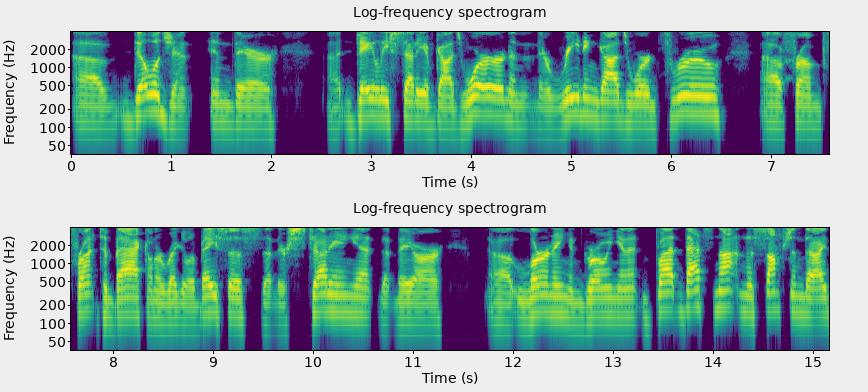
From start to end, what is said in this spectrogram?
uh, diligent in their uh, daily study of God's Word and they're reading God's Word through uh, from front to back on a regular basis, that they're studying it, that they are uh, learning and growing in it. But that's not an assumption that I,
